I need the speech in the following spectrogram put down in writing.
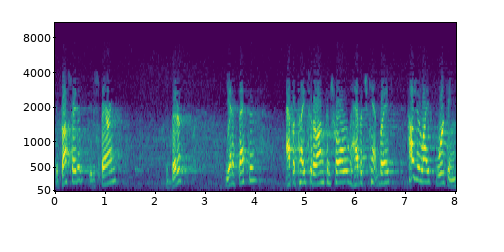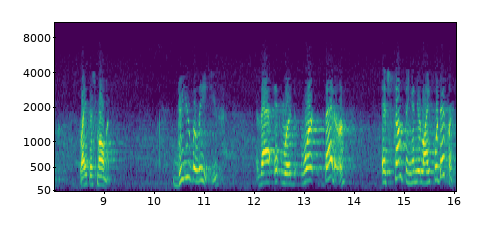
You're frustrated? You're despairing? You're bitter? You're ineffective? Appetites that are uncontrolled? Habits you can't break? How's your life working right this moment? Do you believe that it would work better if something in your life were different?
